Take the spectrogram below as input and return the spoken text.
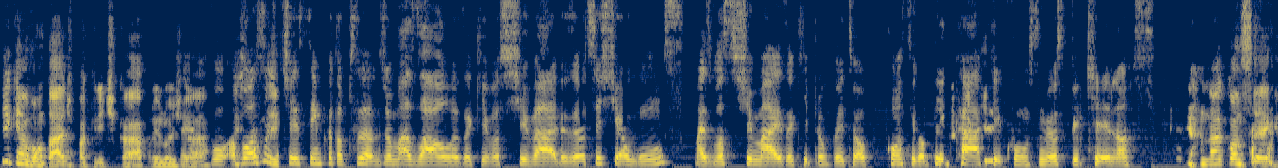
Fiquem à vontade para criticar, para elogiar. Eu vou, eu vou assistir sim, porque eu tô precisando de umas aulas aqui. Vou assistir vários. Eu assisti alguns, mas vou assistir mais aqui para ver se eu consigo aplicar aqui com os meus pequenos. Não consegue,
